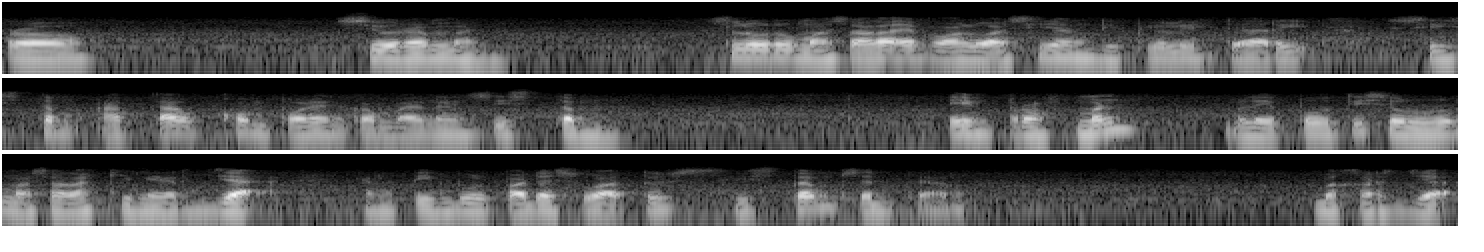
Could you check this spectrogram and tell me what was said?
procurement, seluruh masalah evaluasi yang dipilih dari sistem atau komponen-komponen sistem. Improvement meliputi seluruh masalah kinerja yang timbul pada suatu sistem sedang bekerja.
